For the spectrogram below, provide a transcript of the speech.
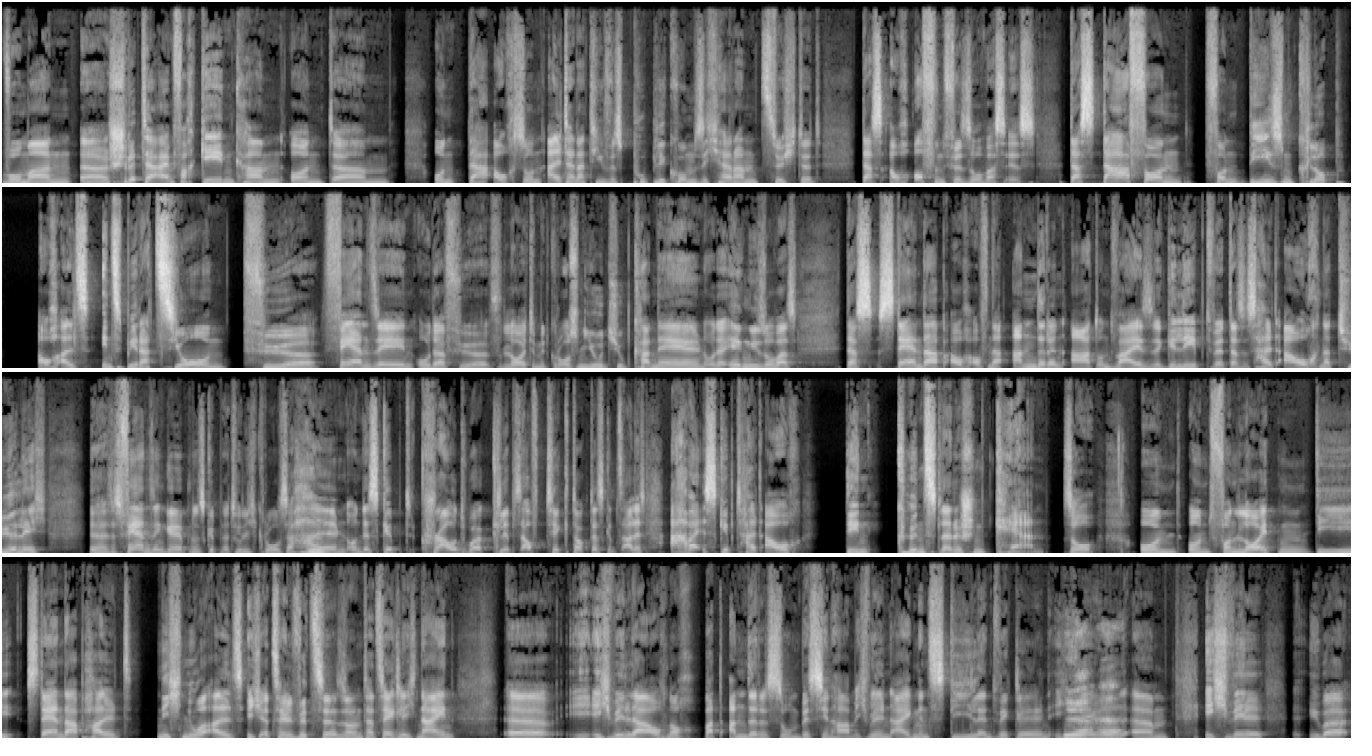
wo man äh, Schritte einfach gehen kann und, ähm, und da auch so ein alternatives Publikum sich heranzüchtet, das auch offen für sowas ist. Dass davon, von diesem Club auch als Inspiration für Fernsehen oder für, für Leute mit großen YouTube-Kanälen oder irgendwie sowas, dass Stand-up auch auf einer anderen Art und Weise gelebt wird. Dass es halt auch natürlich äh, das Fernsehen gibt und es gibt natürlich große Hallen und es gibt Crowdwork-Clips auf TikTok, das gibt's alles. Aber es gibt halt auch den künstlerischen Kern. So. Und, und von Leuten, die Stand-up halt nicht nur als ich erzähle Witze, sondern tatsächlich, nein, äh, ich will da auch noch was anderes so ein bisschen haben. Ich will einen eigenen Stil entwickeln. Ich Ja, will, ähm, ich will über,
